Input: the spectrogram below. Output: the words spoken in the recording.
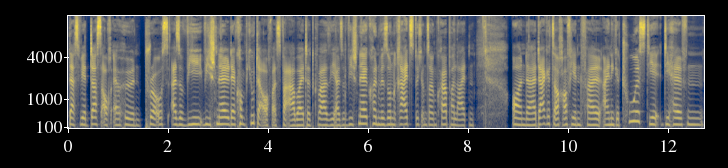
Dass wir das auch erhöhen. Pros, also wie, wie schnell der Computer auch was verarbeitet quasi. Also wie schnell können wir so einen Reiz durch unseren Körper leiten. Und äh, da gibt es auch auf jeden Fall einige Tools, die, die helfen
